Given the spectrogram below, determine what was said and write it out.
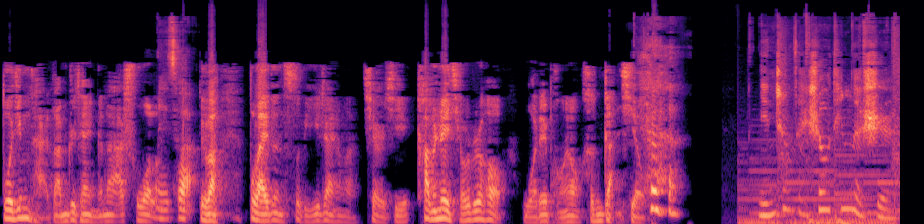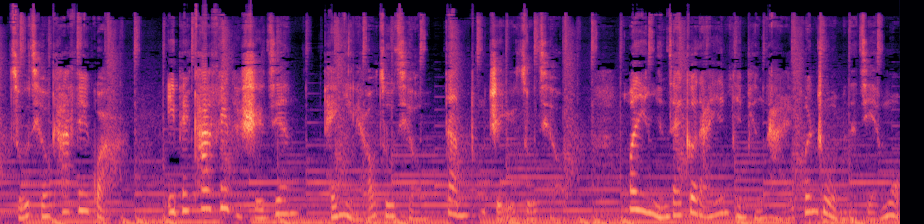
多精彩，咱们之前也跟大家说了没，错。对吧？布莱顿四比一战胜了切尔西。看完这球之后，我这朋友很感谢我。您正在收听的是《足球咖啡馆》，一杯咖啡的时间陪你聊足球，但不止于足球。欢迎您在各大音频平台关注我们的节目，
